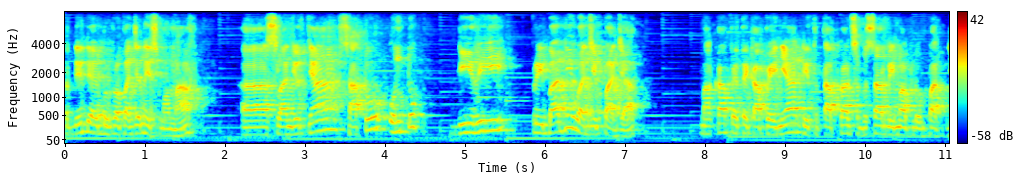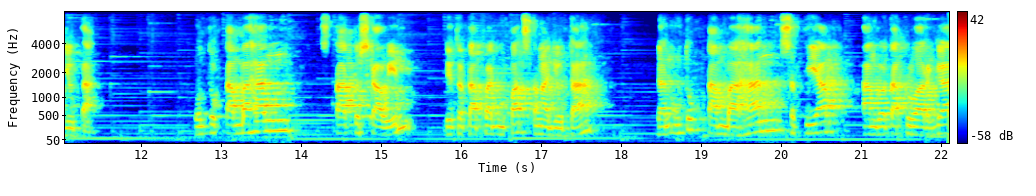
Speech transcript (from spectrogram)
terdiri dari beberapa jenis, mohon maaf. Uh, selanjutnya, satu untuk diri pribadi wajib pajak, maka PTKP-nya ditetapkan sebesar 54 juta. Untuk tambahan status kawin, ditetapkan empat setengah juta dan untuk tambahan setiap anggota keluarga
